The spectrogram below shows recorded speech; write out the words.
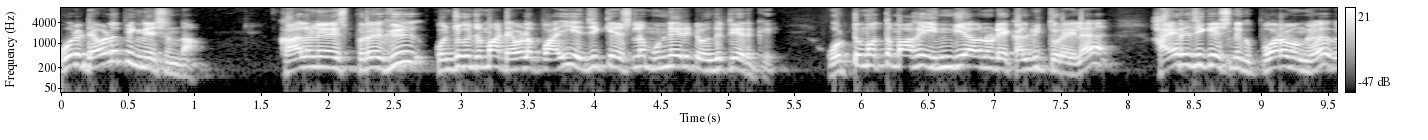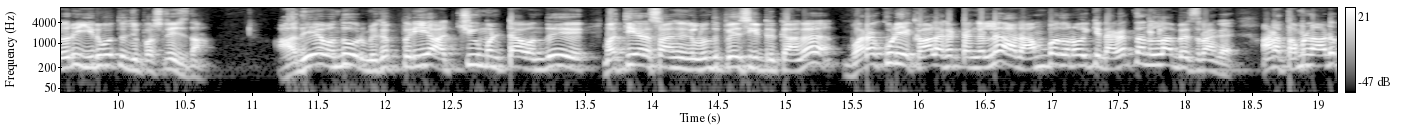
ஒரு டெவலப்பிங் நேஷன் தான். காலனிஸ் பிறகு கொஞ்சம் கொஞ்சமாக டெவலப் ஆகி எஜுகேஷனில் முன்னேறிட்டு வந்துட்டே இருக்கு. ஒட்டுமொத்தமாக இந்தியாவினுடைய கல்வித்துறையில் ஹையர் எஜுகேஷனுக்கு போகிறவங்க வெறும் இருபத்தஞ்சு பர்சன்டேஜ் தான். அதே வந்து ஒரு மிகப்பெரிய அச்சீவ்மெண்ட்டாக வந்து மத்திய அரசாங்கங்கள் வந்து பேசிக்கிட்டு இருக்காங்க. வரக்கூடிய காலகட்டங்களில் அதை ஐம்பதை நோக்கி நகர்த்தனெல்லாம் பேசுகிறாங்க ஆனால் தமிழ்நாடு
